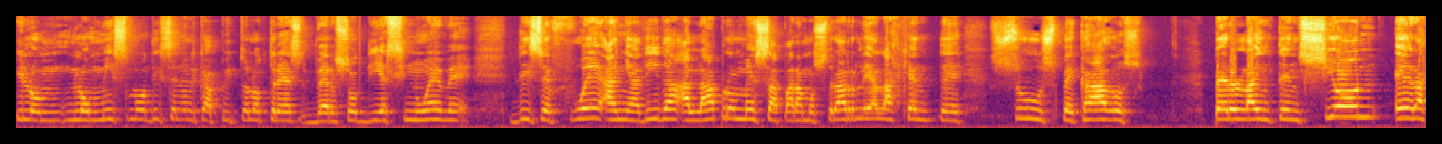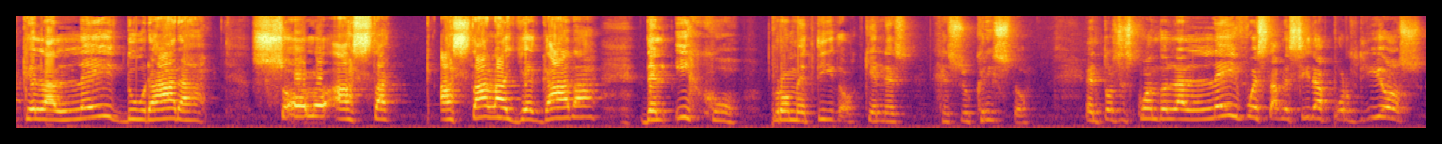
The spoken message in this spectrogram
Y lo, lo, mismo dice en el capítulo 3, verso 19. Dice, fue añadida a la promesa para mostrarle a la gente sus pecados. Pero la intención era que la ley durara solo hasta, hasta la llegada del Hijo prometido, quien es Jesucristo. Entonces cuando la ley fue establecida por Dios,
